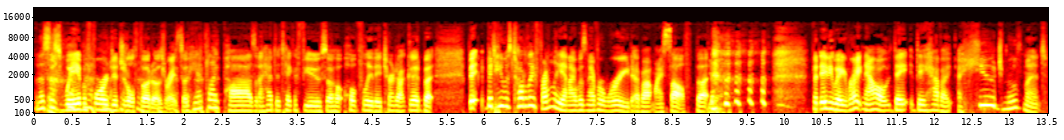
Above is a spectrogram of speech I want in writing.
And this is way before digital photos, right? So he had to like pause and I had to take a few. So hopefully they turned out good. But, but, but he was totally friendly and I was never worried about myself. But, yeah. but anyway, right now they, they have a, a huge movement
